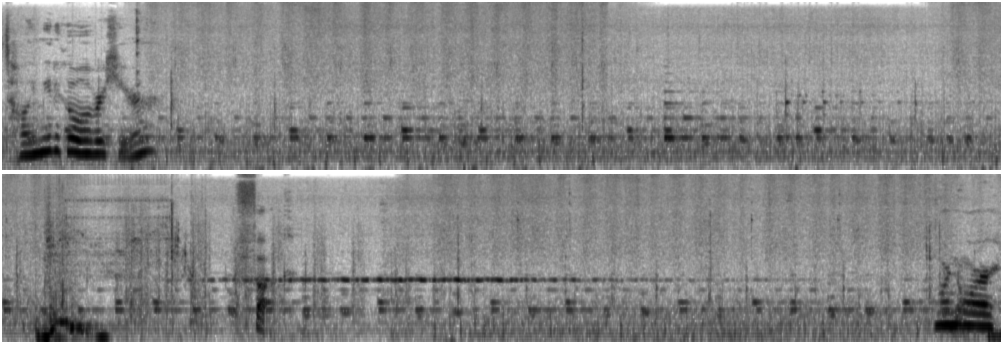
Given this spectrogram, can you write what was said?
It's telling me to go over here. Fuck. More nor.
